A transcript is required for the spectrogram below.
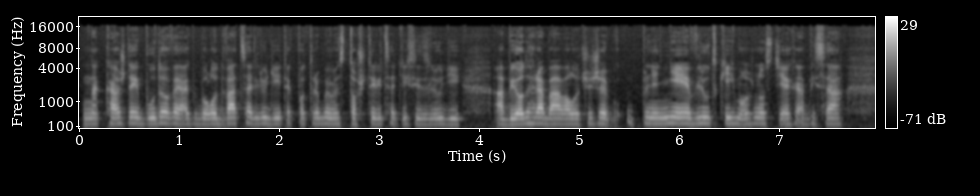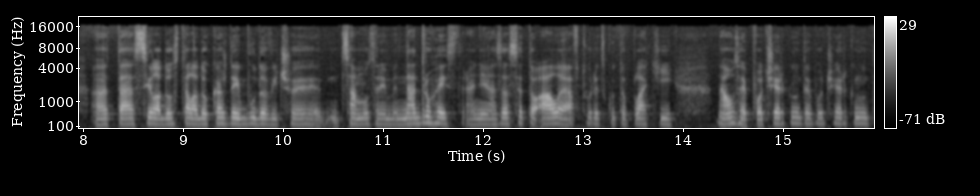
na každej budove, ak by bolo 20 ľudí, tak potrebujeme 140 tisíc ľudí, aby odhrabávalo, čiže úplne nie je v ľudských možnostiach, aby sa tá sila dostala do každej budovy, čo je samozrejme na druhej strane. A zase to ale, a v Turecku to platí naozaj počiarknuté, počiarknuté,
